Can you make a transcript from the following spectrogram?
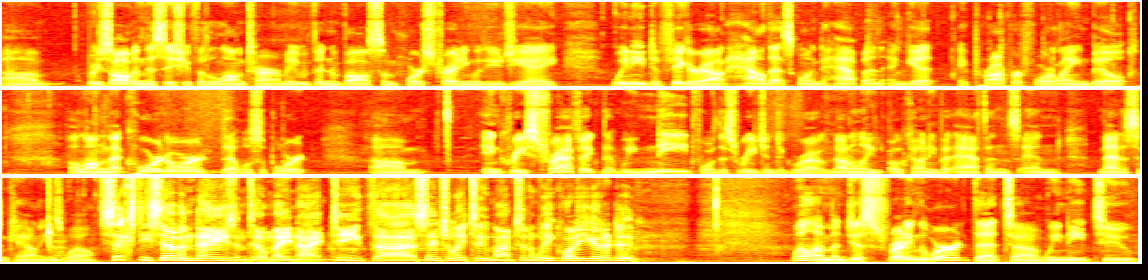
uh, resolving this issue for the long term. Even if it involves some horse trading with UGA, we need to figure out how that's going to happen and get a proper four lane built along that corridor that will support um, increased traffic that we need for this region to grow, not only Oconee, but Athens and Madison County as well. 67 days until May 19th, uh, essentially two months in a week. What are you going to do? Well, I'm just spreading the word that uh, we need to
